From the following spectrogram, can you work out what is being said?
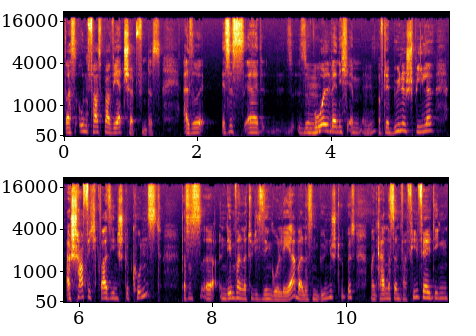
was unfassbar wertschöpfendes. Also es ist äh, sowohl, mhm. wenn ich im, mhm. auf der Bühne spiele, erschaffe ich quasi ein Stück Kunst. Das ist äh, in dem Fall natürlich singulär, weil es ein Bühnenstück ist. Man kann das dann vervielfältigen.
